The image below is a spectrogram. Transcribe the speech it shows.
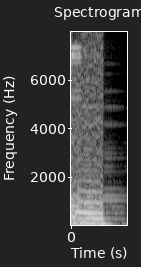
Oh.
